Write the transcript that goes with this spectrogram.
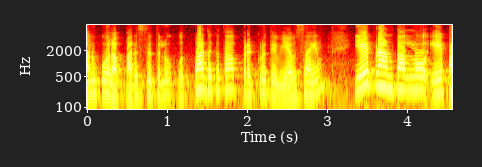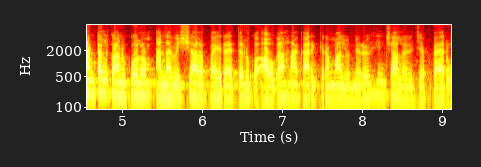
అనుకూల పరిస్థితులు ఉత్పాదకత ప్రకృతి వ్యవసాయం ఏ ప్రాంతాల్లో ఏ పంటలకు అనుకూలం అన్న విషయాలపై రైతులకు అవగాహన కార్యక్రమాలు నిర్వహించాలని చెప్పారు.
